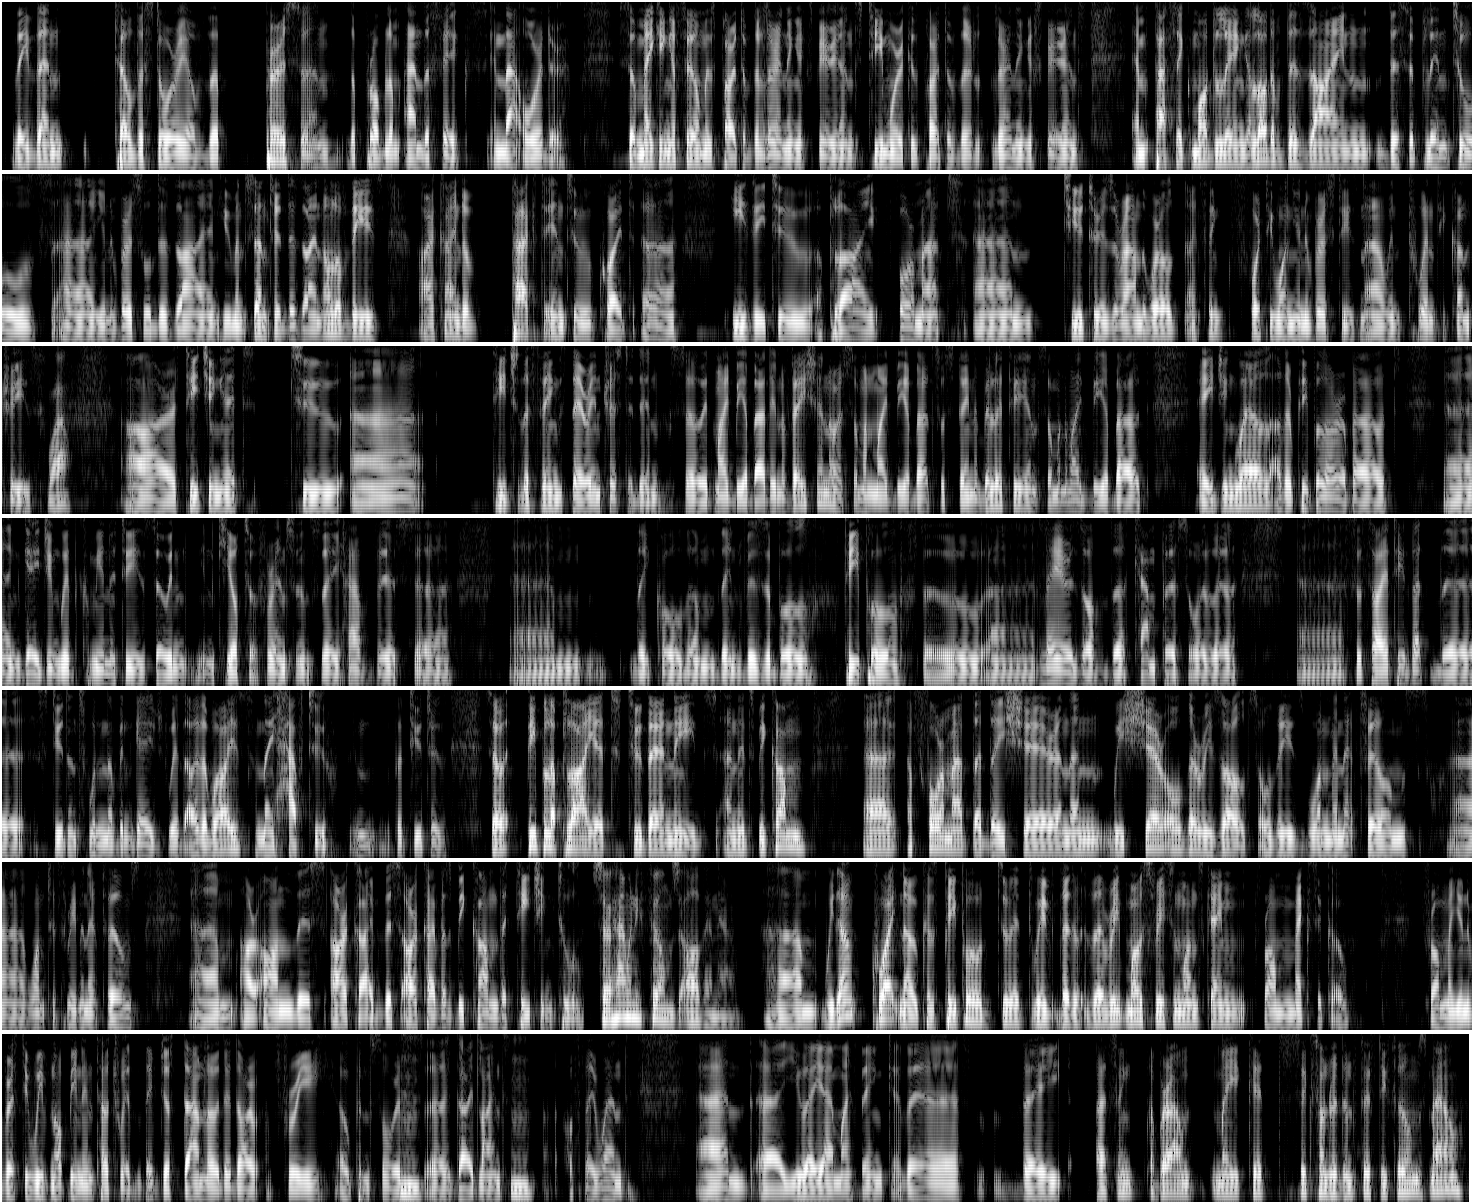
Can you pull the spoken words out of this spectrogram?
They then tell the story of the person, the problem, and the fix in that order. So making a film is part of the learning experience. Teamwork is part of the learning experience. Empathic modeling, a lot of design discipline tools, uh, universal design, human-centered design. All of these are kind of packed into quite uh, easy to apply format and tutors around the world. I think 41 universities now in 20 countries. Wow. Are teaching it to uh, teach the things they're interested in. So it might be about innovation, or someone might be about sustainability, and someone might be about aging well. Other people are about uh, engaging with communities. So in, in Kyoto, for instance, they have this, uh, um, they call them the invisible people, so uh, layers of the campus or the uh, society that the students wouldn't have engaged with otherwise, and they have to in the tutors. So people apply it to their needs, and it's become uh, a format that they share, and then we share all the results. All these one-minute films, uh, one to three-minute films. Um, are on this archive. This archive has become the teaching tool. So, how many films are there now? Um, we don't quite know because people do it. We've, the the re- most recent ones came from Mexico, from a university we've not been in touch with. They've just downloaded our free open source mm. uh, guidelines. Mm. Off they went, and uh, UAM, I think they, they I think around make it 650 films now.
